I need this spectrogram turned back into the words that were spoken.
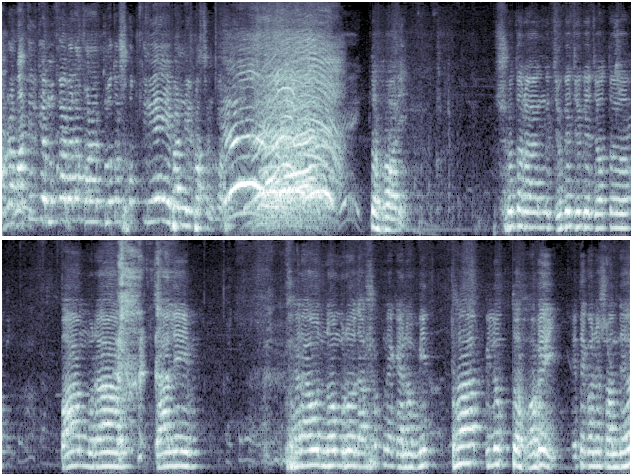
আমরা বাতিলকে মোকাবেলা করার মতো শক্তি নিয়ে এবার নির্বাচন করি তো হয় সুতরাং যুগে যুগে যত বাম রাম জালিম ফেরাউন নমরুদ আসুক না কেন, মিথ্যা বিলুপ্ত হবেই, এতে কোনো সন্দেহ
